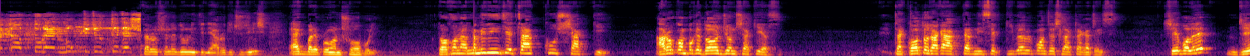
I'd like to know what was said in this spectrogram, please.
একাত্তরের মুক্তিযুদ্ধে যে দুর্নীতি নিয়ে আরও কিছু জিনিস একবারে প্রমাণ সহ বলি। তখন আমি নিজে চাক্ষুষ সাক্ষী আরও কমপক্ষে সাক্ষী আছে। কত টাকা আক্তার নিছে কীভাবে পঞ্চাশ লাখ টাকা চাইছে? সে বলে যে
